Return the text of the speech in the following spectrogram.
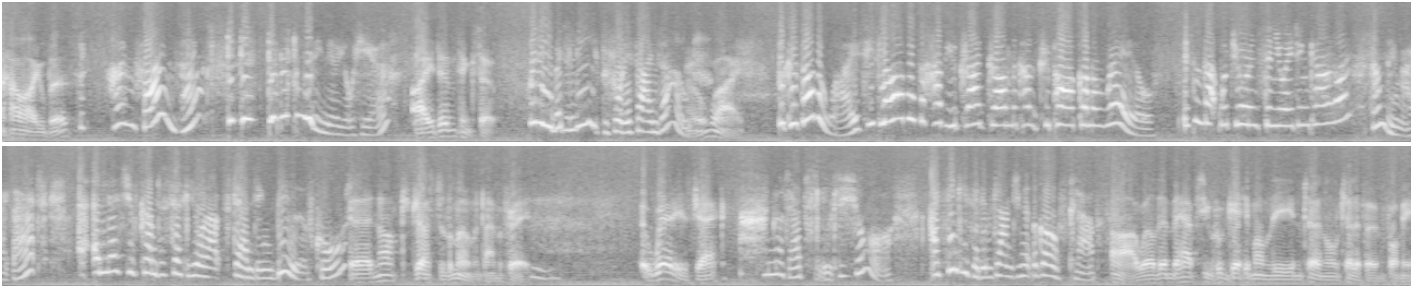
How are you both? I'm fine, thanks. Does, does, does Mr. Woolley know you're here? I don't think so. Well, then you better leave before he finds out. Oh, why? Because otherwise he's liable to have you dragged round the country park on a rail. Isn't that what you're insinuating, Caroline? Something like that. Uh, unless you've come to settle your outstanding bill, of course. Uh, not just at the moment, I'm afraid. Hmm. Uh, where is Jack? I'm not absolutely sure. I think he said he was lunching at the golf club. Ah, well, then perhaps you could get him on the internal telephone for me.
